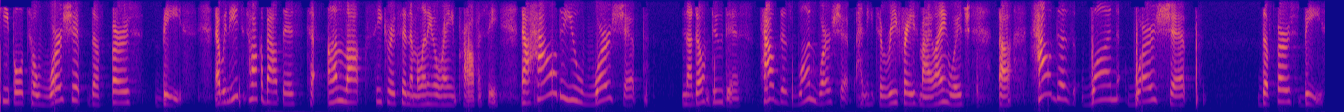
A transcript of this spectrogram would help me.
people to worship the first beast. Now we need to talk about this to unlock secrets in the millennial reign prophecy. Now how do you worship? Now don't do this. How does one worship? I need to rephrase my language. Uh, how does one worship the first beast?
